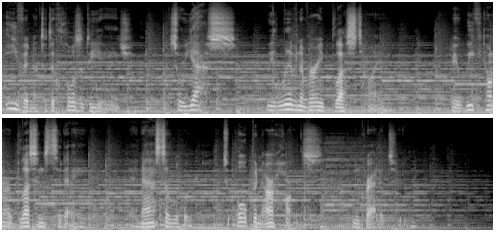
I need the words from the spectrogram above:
even unto the close of the age. So, yes, we live in a very blessed time. May we count our blessings today and ask the Lord to open our hearts in gratitude.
